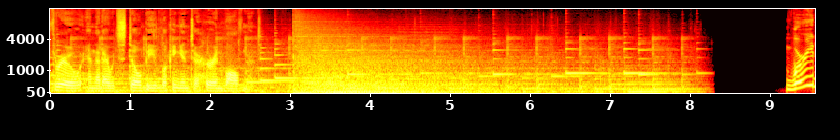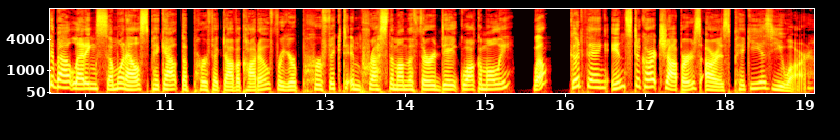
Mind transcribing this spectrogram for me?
through and that I would still be looking into her involvement. Worried about letting someone else pick out the perfect avocado for your perfect Impress Them on the Third Date guacamole? Well, good thing Instacart shoppers are as picky as you are.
